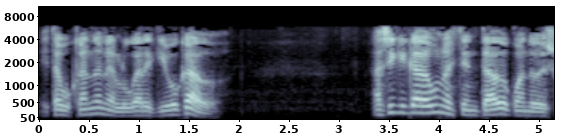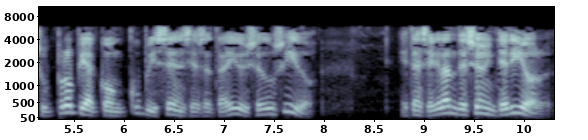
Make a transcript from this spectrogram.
está buscando en el lugar equivocado. Así que cada uno es tentado cuando de su propia concupiscencia es atraído y seducido. Está ese gran deseo interior.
